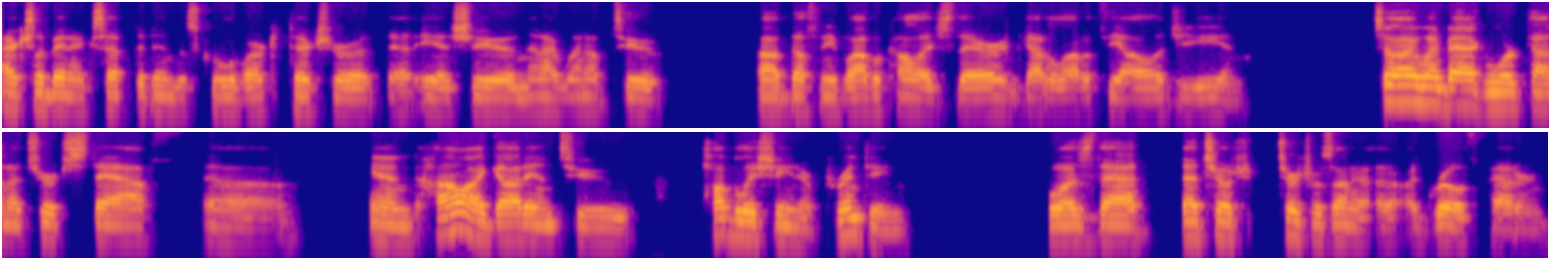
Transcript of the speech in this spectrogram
actually been accepted into the School of Architecture at, at ASU, and then I went up to uh, Bethany Bible College there and got a lot of theology. And so I went back and worked on a church staff. Uh, and how I got into publishing or printing was that that church, church was on a, a growth pattern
